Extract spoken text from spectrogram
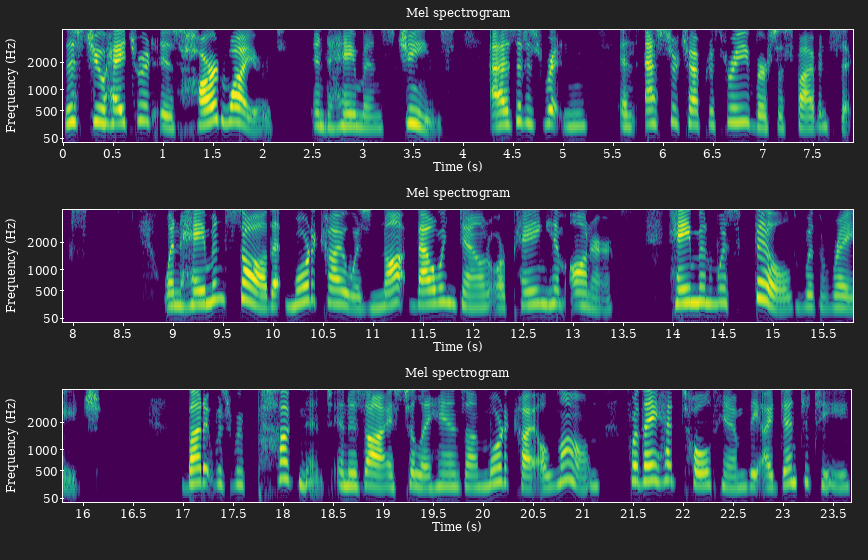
This Jew hatred is hardwired into Haman's genes, as it is written in Esther chapter 3, verses 5 and 6. When Haman saw that Mordecai was not bowing down or paying him honor, Haman was filled with rage. But it was repugnant in his eyes to lay hands on Mordecai alone, for they had told him the identity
